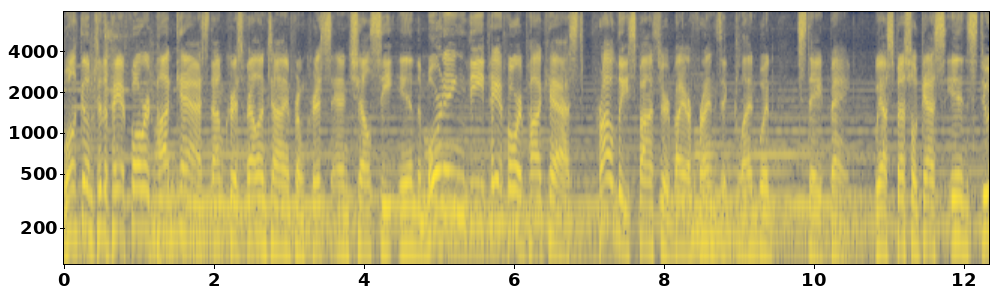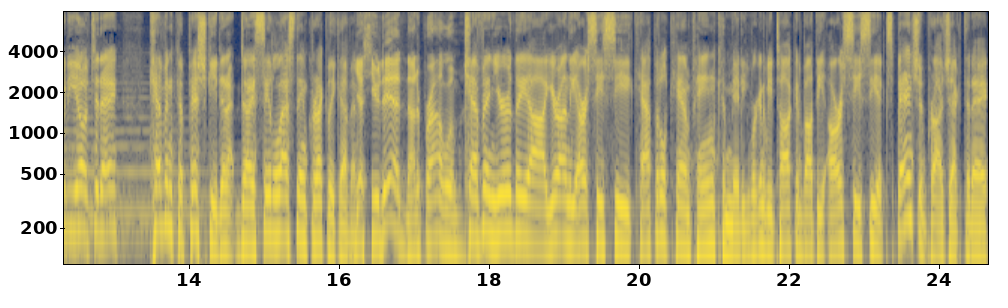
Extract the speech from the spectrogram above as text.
Welcome to the Pay It Forward podcast. I'm Kris Valentine from Kris and Chelsea in the Morning. The Pay It Forward podcast, proudly sponsored by our friends at Glenwood State Bank. We have special guests in studio today. Kevin Kopischke. Did I, did I say the last name correctly, Kevin? Yes, you did. Not a problem. Kevin, you're the uh, you're on the RCC Capital Campaign Committee. We're going to be talking about the RCC expansion project today,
